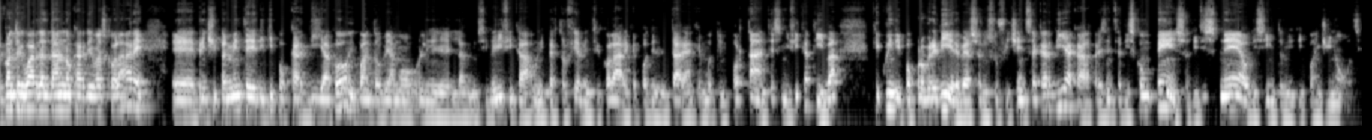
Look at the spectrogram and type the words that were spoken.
Per quanto riguarda il danno cardiovascolare, eh, principalmente di tipo cardiaco, in quanto abbiamo, la, si verifica un'ipertrofia ventricolare che può diventare anche molto importante e significativa, che quindi può progredire verso l'insufficienza cardiaca, la presenza di scompenso, di dispnea o di sintomi tipo anginosi.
